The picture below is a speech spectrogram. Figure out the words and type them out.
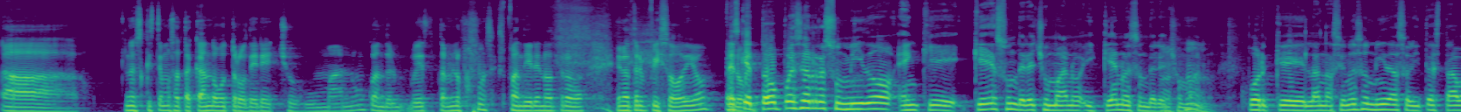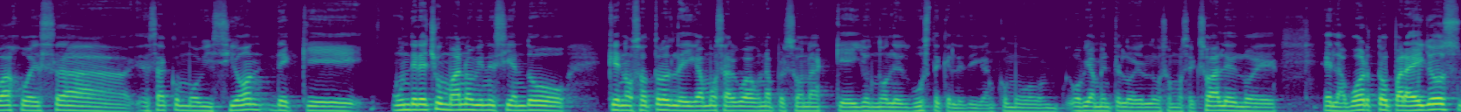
uh, no es que estemos atacando otro derecho humano, cuando también lo podemos expandir en otro, en otro episodio. Es que todo puede ser resumido en que qué es un derecho humano y qué no es un derecho humano. Porque las Naciones Unidas ahorita está bajo esa, esa como visión de que un derecho humano viene siendo que nosotros le digamos algo a una persona que ellos no les guste que les digan, como obviamente lo de los homosexuales, lo de el aborto, para ellos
